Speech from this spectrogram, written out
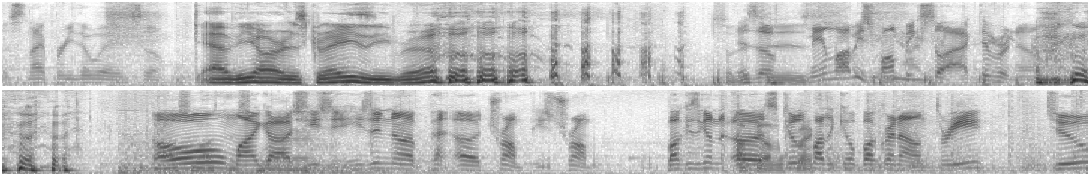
the sniper either way. So Caviar is crazy, bro. So this is is. main lobby spawn peak still active or no? Also oh my gosh, he's he's in uh, uh Trump. He's Trump. Buck is gonna uh kill him Skittles quick. about to kill Buck right now. In three, two,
